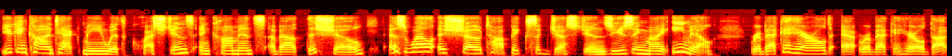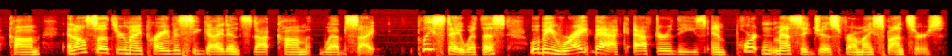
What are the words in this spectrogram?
You can contact me with questions and comments about this show, as well as show topic suggestions using my email, Rebecca Herold at RebeccaHerold.com, and also through my privacyguidance.com website. Please stay with us. We'll be right back after these important messages from my sponsors.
